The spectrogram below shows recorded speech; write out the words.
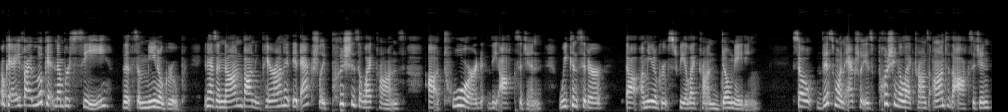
Okay, if I look at number C, that's amino group, it has a non-bonding pair on it. It actually pushes electrons uh, toward the oxygen. We consider uh, amino groups to be electron donating. So this one actually is pushing electrons onto the oxygen,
